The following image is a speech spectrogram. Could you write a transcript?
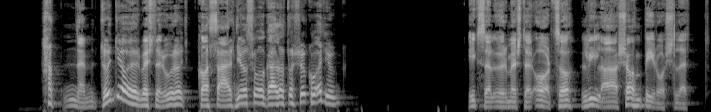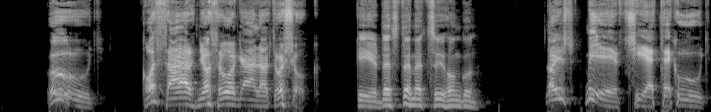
– Hát nem tudja, őrmester úr, hogy kaszárnya szolgálatosok vagyunk? x őrmester arca lilásan piros lett. Úgy, kaszárnya szolgálatosok? Kérdezte metsző hangon. Na és miért siettek úgy?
